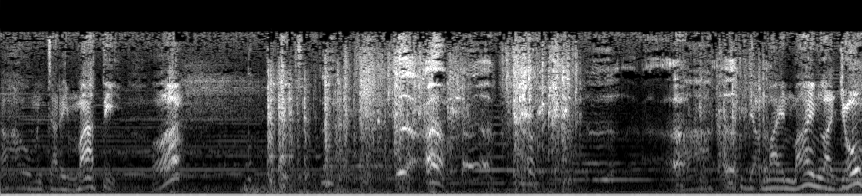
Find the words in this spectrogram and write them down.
Kau mencari mati. Huh? Main-main, Lanjo.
